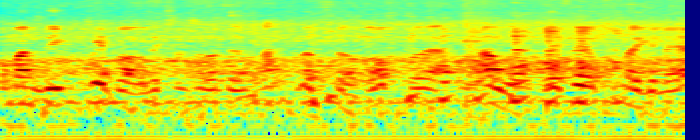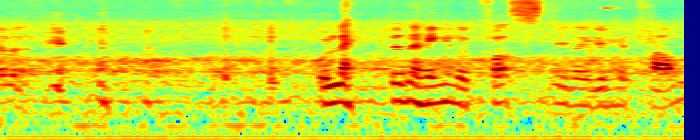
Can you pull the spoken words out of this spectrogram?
og man ligger bare liksom sånn at det vannet fører opp, og det er aldri gjort noe med det. Og leppene henger nok fast i noe metall.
